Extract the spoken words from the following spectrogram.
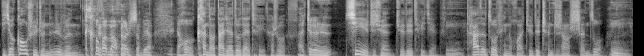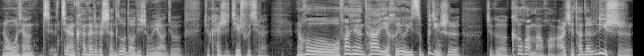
比较高水准的日本科幻漫画是什么样。然后看到大家都在推，他说：“啊，这个人星野之轩绝对推荐，嗯，他的作品的话绝对称之上神作，嗯。”然后我想，既然看看这个神作到底什么样，就就开始接触起来。然后我发现他也很有意思，不仅是这个科幻漫画，而且它的历史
